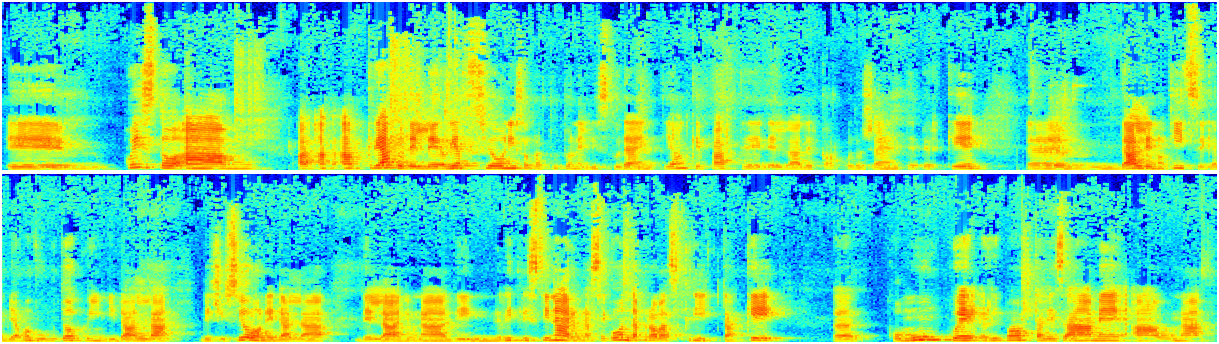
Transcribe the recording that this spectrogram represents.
E, questo ha, ha, ha, creato delle reazioni soprattutto negli studenti, anche in parte della, del corpo docente, perché ehm, dalle notizie che abbiamo avuto, quindi dalla decisione, dalla della, di, una, di, ripristinare una seconda prova scritta che eh, comunque riporta l'esame a una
